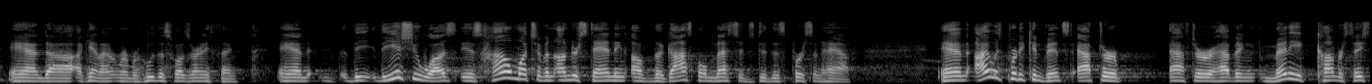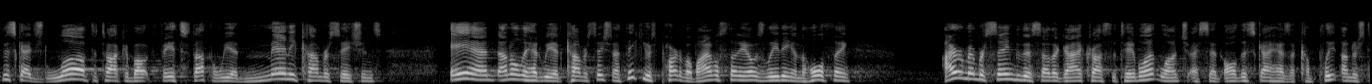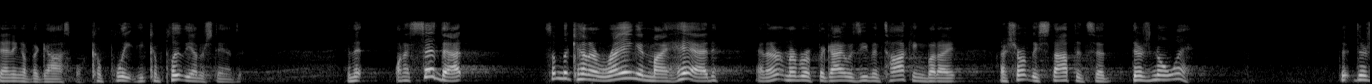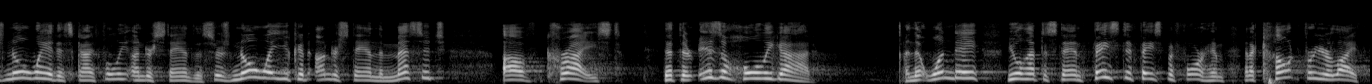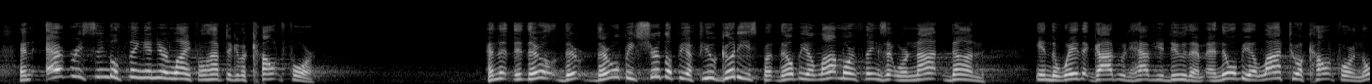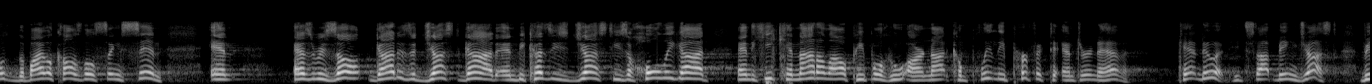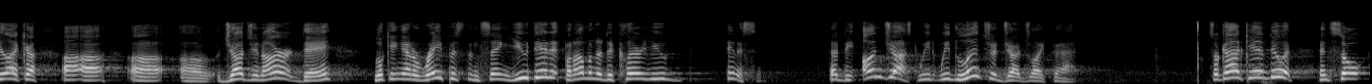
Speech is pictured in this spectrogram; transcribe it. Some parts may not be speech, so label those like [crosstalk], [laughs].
And uh, again, I don't remember who this was or anything. And the, the issue was, is how much of an understanding of the gospel message did this person have? And I was pretty convinced after, after having many conversations, this guy just loved to talk about faith stuff, and we had many conversations. And not only had we had conversation, I think he was part of a Bible study I was leading, and the whole thing. I remember saying to this other guy across the table at lunch, I said, Oh, this guy has a complete understanding of the gospel. Complete. He completely understands it. And that when I said that, something kind of rang in my head, and I don't remember if the guy was even talking, but I, I shortly stopped and said, There's no way. There's no way this guy fully understands this. There's no way you could understand the message of Christ that there is a holy God and that one day you'll have to stand face to face before Him and account for your life. And every single thing in your life will have to give account for. And there, there, there will be, sure, there'll be a few goodies, but there'll be a lot more things that were not done in the way that God would have you do them. And there will be a lot to account for. And those, the Bible calls those things sin. And as a result, God is a just God. And because He's just, He's a holy God. And He cannot allow people who are not completely perfect to enter into heaven. Can't do it. He'd stop being just. Be like a, a, a, a judge in our day looking at a rapist and saying, You did it, but I'm going to declare you innocent. That'd be unjust. We'd, we'd lynch a judge like that. So God can't do it. And so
